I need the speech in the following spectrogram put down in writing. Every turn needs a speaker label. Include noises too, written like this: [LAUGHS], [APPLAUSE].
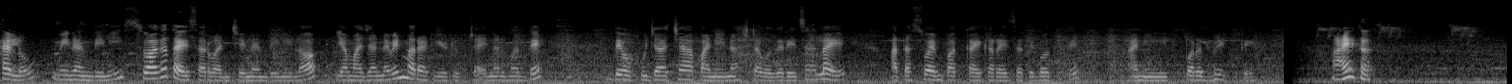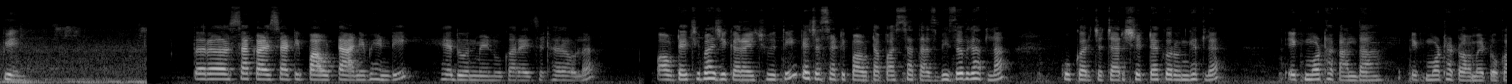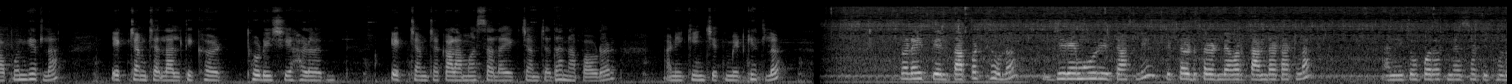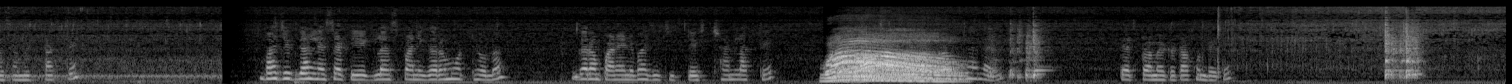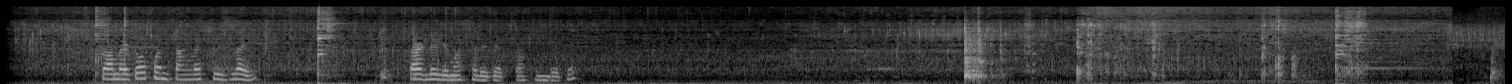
Speaker 1: Hello मी नंदिनी. स्वागत आहे सर्वांचे नंदिनी लॉग या माझ्या नवीन मराठी यूट्यूब चॅनलमध्ये देवपूजा चहा पाणी नाश्ता वगैरे झाला आहे आता स्वयंपाक काय करायचं ते बघते आणि परत भेटते. आहे का? पेन. तर सकाळसाठी पावटा आणि भेंडी हे दोन मेनू करायचं ठरवलं. पावट्याची भाजी करायची होती. त्याच्यासाठी पावटा पाच सहा तास भिजत घातला. कुकरच्या चार शिट्ट्या करून घेतल्या. एक मोठा कांदा एक मोठा टोमॅटो कापून घेतला. एक चमचा लाल तिखट थोडीशी हळद एक चमचा काळा मसाला एक चमचा धना पावडर आणि किंचित मीठ घेतलं. कढईत तेल तापत ठेवलं. जिरे मोहरी टाकली. ते तडतडल्यावर कांदा टाकला आणि तो परतण्यासाठी थोडंसं मीठ टाकते. भाजीत घालण्यासाठी एक ग्लास पाणी गरम होत ठेवलं. गरम पाण्याने भाजीची टेस्ट छान लागते. झालाय. त्यात टोमॅटो टाकून देते. टोमॅटो पण चांगला शिजला आहे काढलेले मसाले त्यात टाकून देते.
